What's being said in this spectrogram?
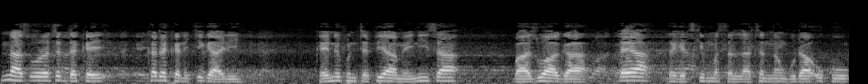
ina tsoratar da kai kada ka niki gari kai nufin tafiya mai nisa ba zuwa ga ɗaya daga cikin masallatan nan guda uku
